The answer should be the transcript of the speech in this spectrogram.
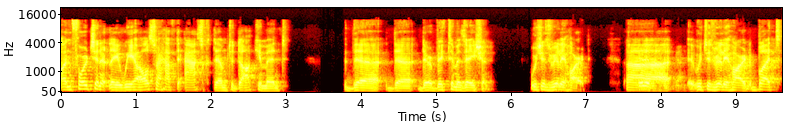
unfortunately, we also have to ask them to document the the their victimization, which is really hard. Uh, yeah. Which is really hard, but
